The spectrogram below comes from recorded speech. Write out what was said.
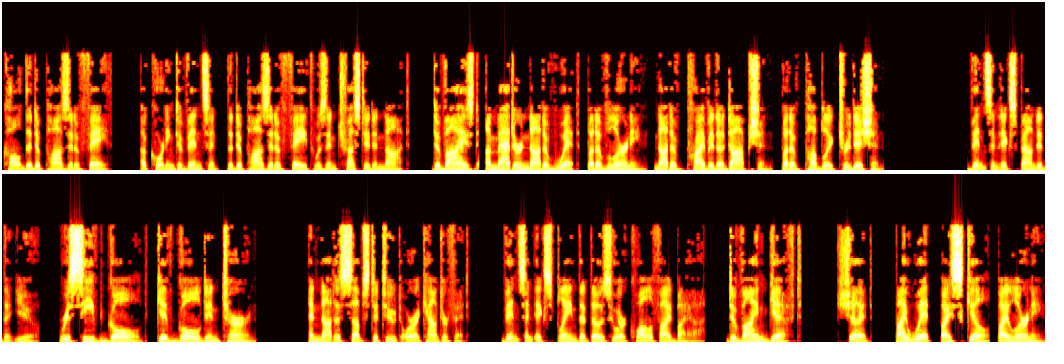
called the deposit of faith. According to Vincent, the deposit of faith was entrusted and not devised, a matter not of wit, but of learning, not of private adoption, but of public tradition." Vincent expounded that you "...received gold, give gold in turn", and not a substitute or a counterfeit. Vincent explained that those who are qualified by a «divine gift» should by wit, by skill, by learning,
